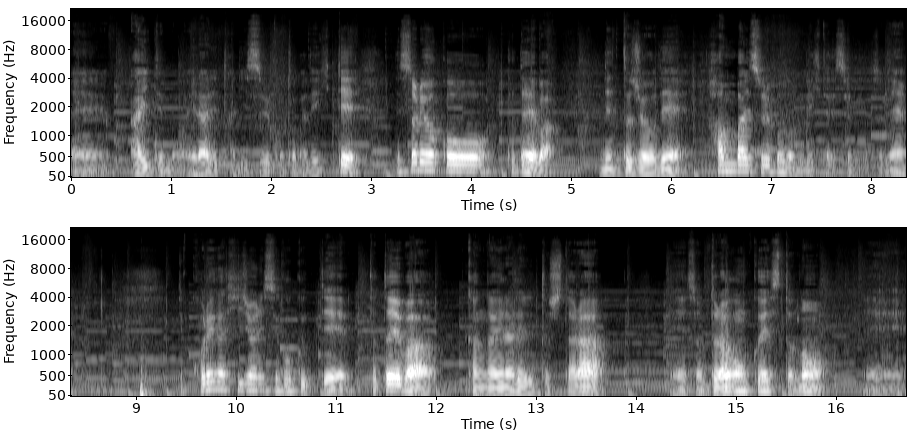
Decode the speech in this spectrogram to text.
えーアイテムを得られたりすることができてでそれをこう例えばネット上で販売することもできたりするんですよね。これが非常にすごくて例えば考えられるとしたら、えーそのドラゴンクエストの、え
